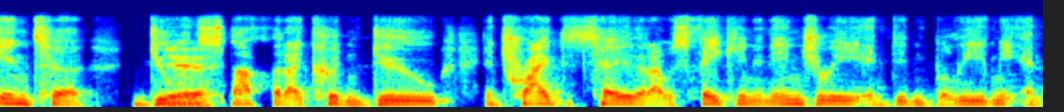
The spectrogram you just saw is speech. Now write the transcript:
into doing yeah. stuff that I couldn't do and tried to say that I was faking an injury and didn't believe me and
